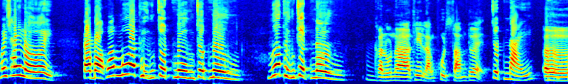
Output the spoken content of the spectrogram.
ไม่ใช่เลย แต่บอกว่าเมื่อถึงจุดหนึ่งจุดหนึ่งเมื่อถึงจุดหนึ่งกรุณาที่หลังพูดซ้ำด้วย จุดไหน เออ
